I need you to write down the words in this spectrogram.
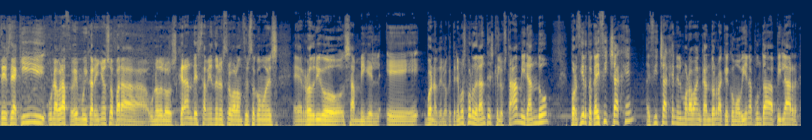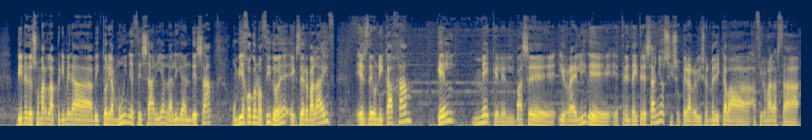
desde aquí un abrazo eh, muy cariñoso para uno de los grandes también de nuestro baloncesto como es eh, Rodrigo San Miguel. Eh, bueno, de lo que tenemos por delante es que lo estaba mirando. Por cierto, que hay fichaje, hay fichaje en el Moraván Candorra que como bien apuntaba Pilar, viene de sumar la primera victoria muy necesaria en la Liga Endesa. Un viejo conocido, ¿eh? ex de Herbalife, es de Unicaja, Gel Mekel, el base israelí de 33 años, si supera revisión médica va a firmar hasta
